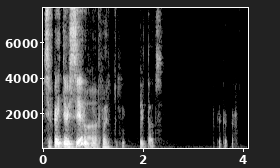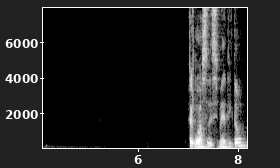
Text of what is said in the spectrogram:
Se ficar em terceiro, Ah. coitados. Você gosta desse meta, então?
